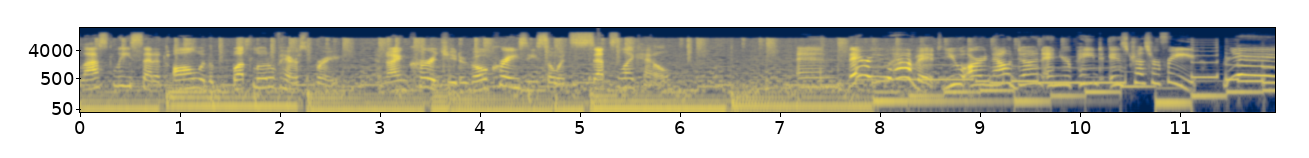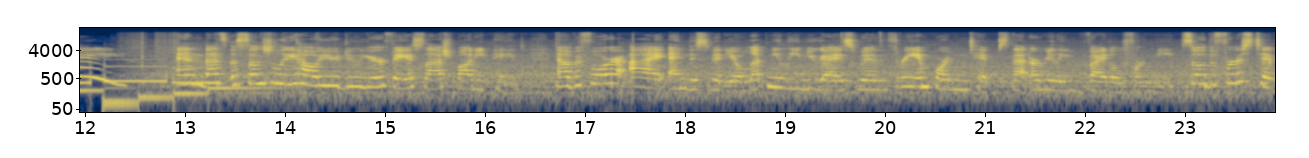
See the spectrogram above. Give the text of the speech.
Lastly, set it all with a buttload of hairspray. And I encourage you to go crazy so it sets like hell. And there you have it! You are now done and your paint is transfer free! Yay! And that's essentially how you do your face slash body paint. Now before I end this video, let me leave you guys with three important tips that are really vital for me. So the first tip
